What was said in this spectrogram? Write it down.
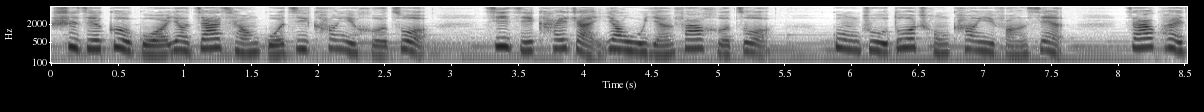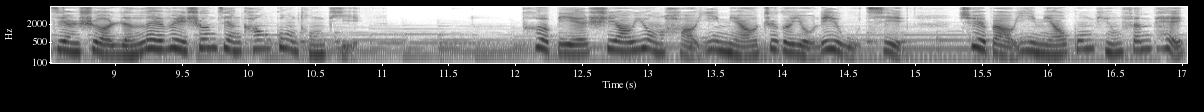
世界各国要加强国际抗疫合作，积极开展药物研发合作，共筑多重抗疫防线。加快建设人类卫生健康共同体，特别是要用好疫苗这个有力武器，确保疫苗公平分配，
